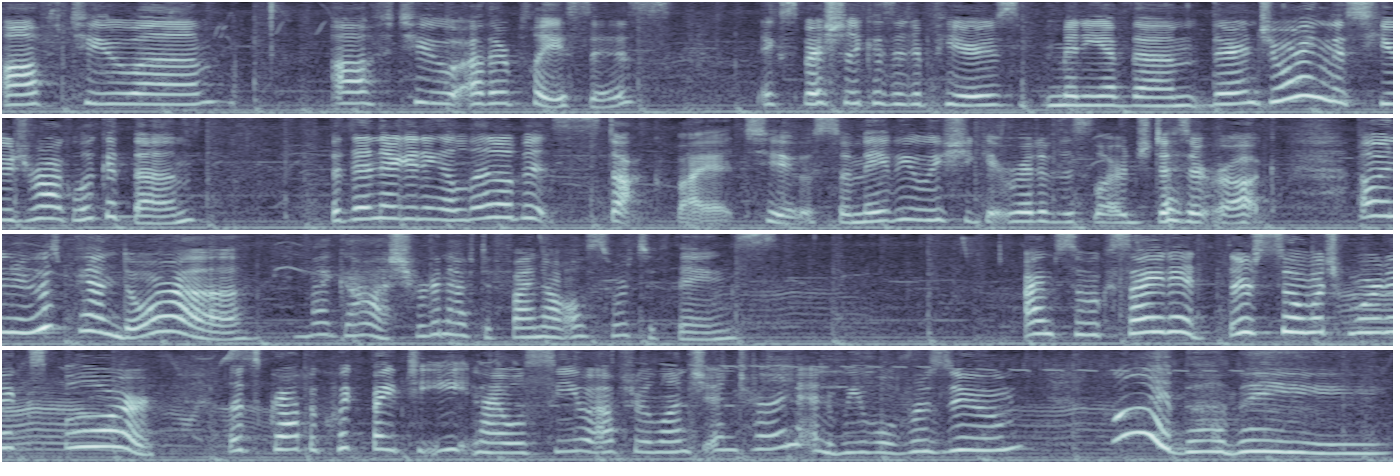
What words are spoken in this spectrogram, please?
off to um, off to other places. Especially because it appears many of them, they're enjoying this huge rock. Look at them. But then they're getting a little bit stuck by it too. So maybe we should get rid of this large desert rock. Oh, and who's Pandora? My gosh, we're gonna have to find out all sorts of things. I'm so excited! There's so much more to explore! Let's grab a quick bite to eat and I will see you after lunch, intern, and we will resume... Hi, Bubby!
